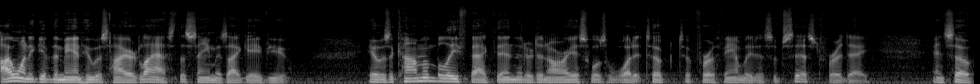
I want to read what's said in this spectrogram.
I want to give the man who was hired last the same as I gave you. It was a common belief back then that a denarius was what it took to, for a family to subsist for a day. And so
